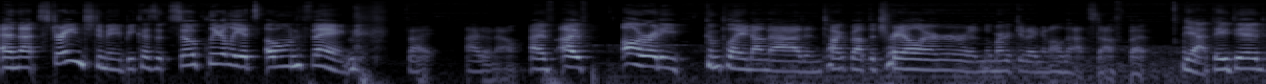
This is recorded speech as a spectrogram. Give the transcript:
and that's strange to me because it's so clearly its own thing. but I don't know. I've I've already complained on that and talked about the trailer and the marketing and all that stuff. But yeah, they did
